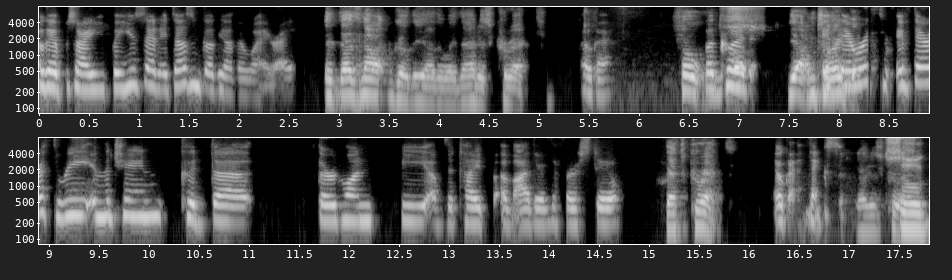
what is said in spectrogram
Okay, sorry, but you said it doesn't go the other way, right? It does not go the other way. That is correct. Okay. So, but could yeah, I'm sorry. If there were th- if there are three in the chain, could the third one be of the type of either of the first two? That's correct. Okay, thanks. That is correct. So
